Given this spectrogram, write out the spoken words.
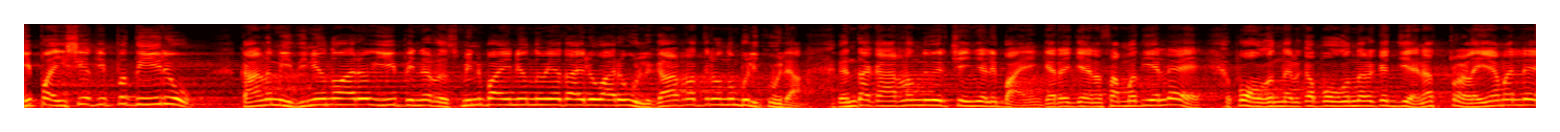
ഈ പൈസയൊക്കെ ഇപ്പം തീരൂ. കാരണം ഇതിനൊന്നും ആരോ ഈ പിന്നെ റസ്മിൻ ബായിനൊന്നും ഏതായാലും ആരോ ഉദ്ഘാടനത്തിനൊന്നും വിളിക്കൂല. എന്താ കാരണം എന്ന് വെച്ച് കഴിഞ്ഞാൽ ഭയങ്കര ജനസമ്മതിയല്ലേ? പോകുന്നവർക്ക് പോകുന്നവർക്ക് ജനപ്രളയമല്ലേ?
